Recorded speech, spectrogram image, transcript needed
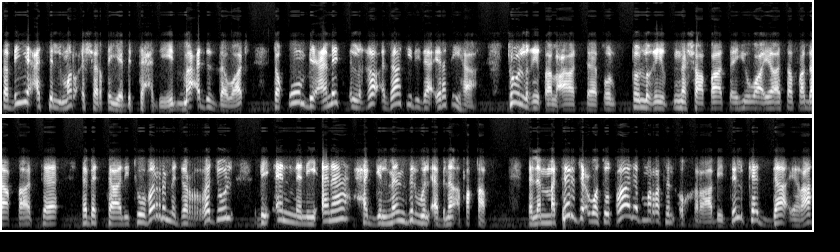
طبيعة المرأة الشرقية بالتحديد بعد الزواج تقوم بعملية إلغاء ذاتي لدائرتها. تلغي طلعات تلغي نشاطات هوايات صداقات فبالتالي تبرمج الرجل بأنني أنا حق المنزل والأبناء فقط. فلما ترجع وتطالب مرة أخرى بتلك الدائرة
